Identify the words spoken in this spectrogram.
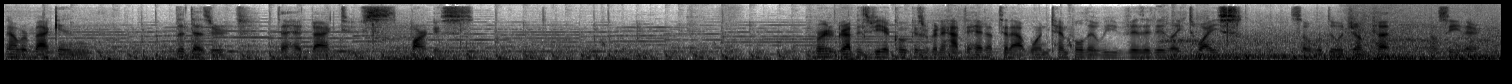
now we're back in the desert to head back to Spargus. We're gonna grab this vehicle because we're gonna have to head up to that one temple that we visited like twice. So we'll do a jump cut. I'll see you there.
